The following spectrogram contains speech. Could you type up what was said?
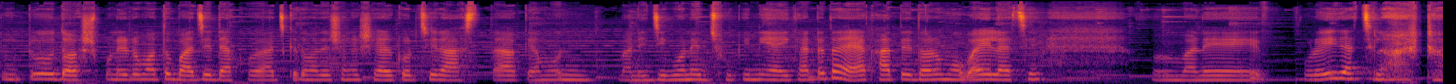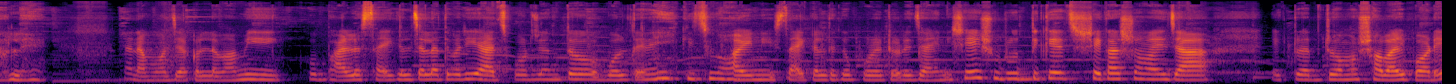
দুটো দশ পনেরো মতো বাজে। দেখো, আজকে তোমাদের সঙ্গে শেয়ার করছি রাস্তা, কেমন মানে জীবনের ঝুঁকি নিয়ে এইখানটা। তো এক হাতে ধরো মোবাইল আছে মানে পড়েই যাচ্ছিলাম একটু হলে না না, মজা করলাম। আমি খুব ভালো সাইকেল চালাতে পারি, আজ পর্যন্ত বলতে নেই, কিছু হয়নি সাইকেল থেকে পড়ে টড়ে যায়নি সেই শুরুর দিকে শেখার সময় যা একটু আধটু আমার সবাই পড়ে।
